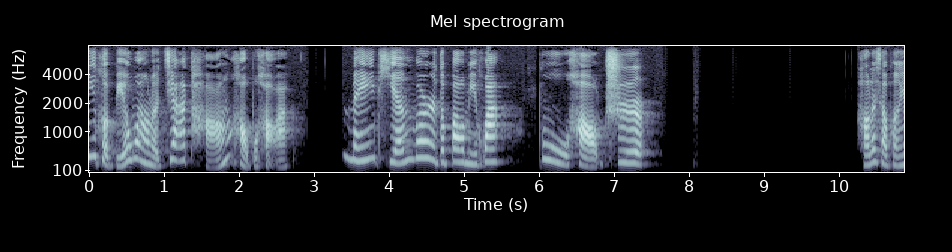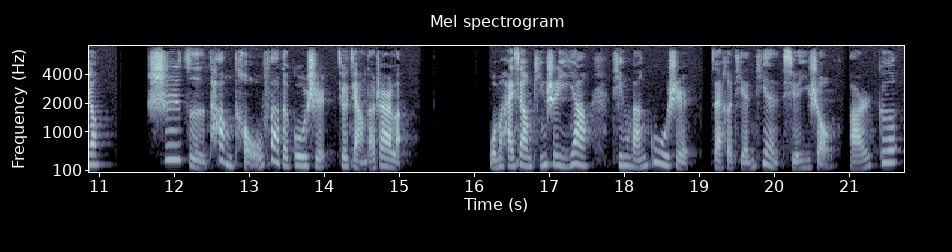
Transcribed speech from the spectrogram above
你可别忘了加糖，好不好啊？没甜味儿的爆米花不好吃。”好了，小朋友，狮子烫头发的故事就讲到这儿了。我们还像平时一样，听完故事再和甜甜学一首儿歌。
